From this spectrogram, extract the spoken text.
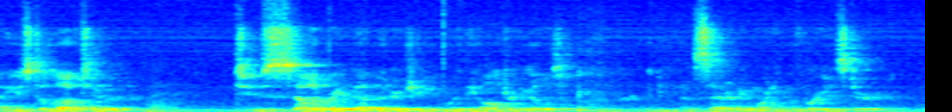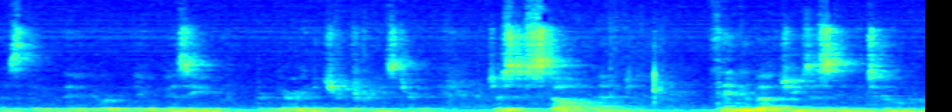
I used to love to to celebrate that liturgy with the altar guild on you know, Saturday morning before Easter, as they, they, were, they were busy preparing the church for Easter, just to stop and think about Jesus in the tomb.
